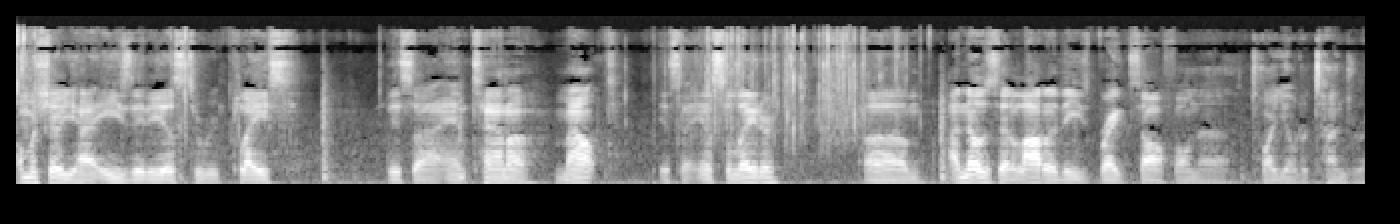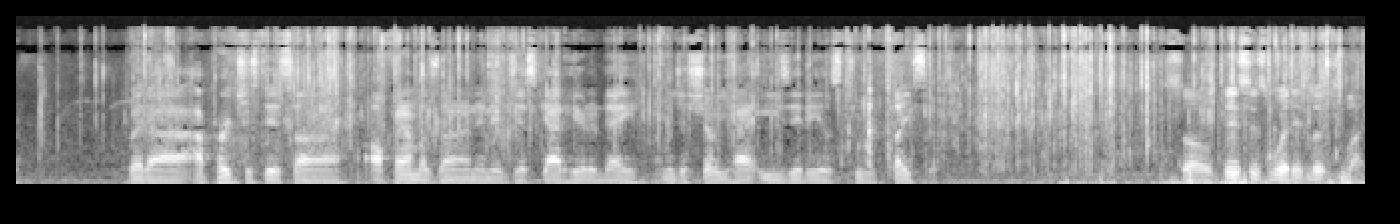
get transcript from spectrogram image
I'm gonna show you how easy it is to replace this uh, antenna mount. It's an insulator. Um, I noticed that a lot of these breaks off on the Toyota Tundra. But uh, I purchased this uh, off Amazon and it just got here today. Let me just show you how easy it is to replace it. So this is what it looks like.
